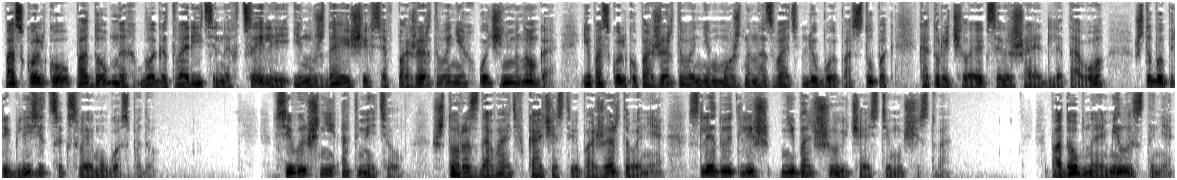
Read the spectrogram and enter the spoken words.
Поскольку подобных благотворительных целей и нуждающихся в пожертвованиях очень много, и поскольку пожертвованием можно назвать любой поступок, который человек совершает для того, чтобы приблизиться к своему Господу. Всевышний отметил, что раздавать в качестве пожертвования следует лишь небольшую часть имущества. Подобная милостыня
